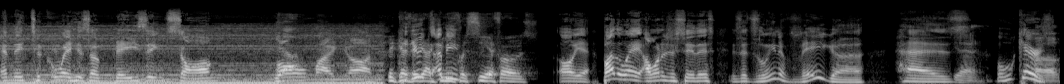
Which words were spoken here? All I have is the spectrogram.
And they took away his amazing song. Yeah. Oh my god! Because Did they you- got I beef mean, with CFOs. Oh yeah. By the way, I want to just say this: is that Zelina Vega has. Yeah. Well, who cares? Uh,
